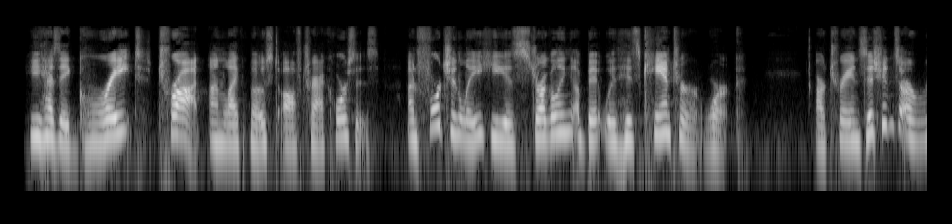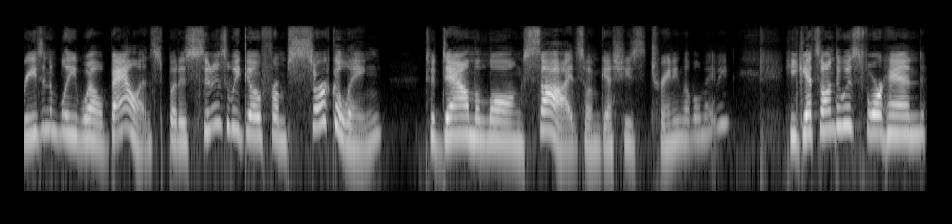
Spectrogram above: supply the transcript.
He has a great trot, unlike most off track horses. Unfortunately, he is struggling a bit with his canter work. Our transitions are reasonably well balanced, but as soon as we go from circling to down the long side. So I'm guess she's training level maybe. He gets onto his forehand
